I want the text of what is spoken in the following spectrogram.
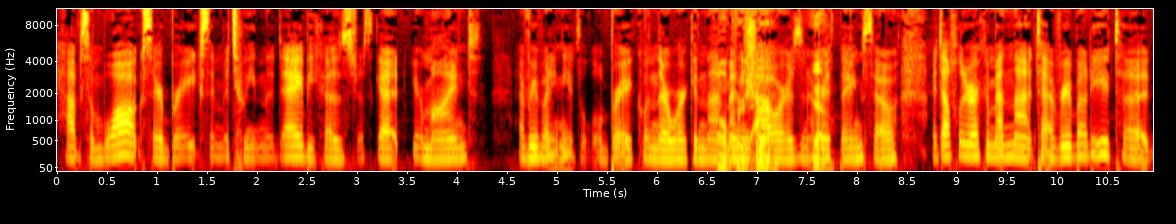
have some walks or breaks in between the day because just get your mind. Everybody needs a little break when they're working that Oh, many sure. hours and Yeah. everything. So I definitely recommend that to everybody to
